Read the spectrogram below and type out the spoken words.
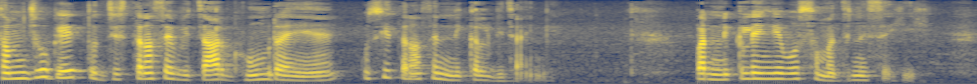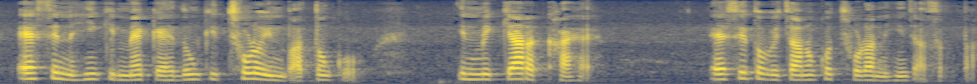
समझोगे तो जिस तरह से विचार घूम रहे हैं, उसी तरह से निकल भी जाएँगे। पर निकलेंगे वो समझने से ही। ऐसे नहीं कि मैं कह दूँ कि छोड़ो इन बातों को। इनमें क्या रखा है? ऐसे तो विचारों को छोड़ा नहीं जा सकता।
